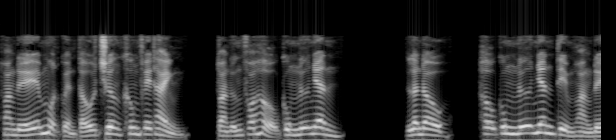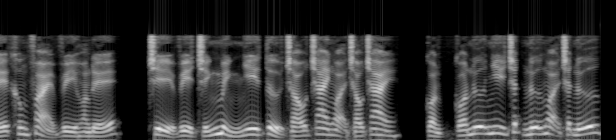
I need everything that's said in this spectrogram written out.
hoàng đế một quyển tấu trương không phê thành, toàn ứng phó hậu cung nữ nhân. Lần đầu, hậu cung nữ nhân tìm hoàng đế không phải vì hoàng đế, chỉ vì chính mình nhi tử cháu trai ngoại cháu trai, còn có nữ nhi chất nữ ngoại chất nữ.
